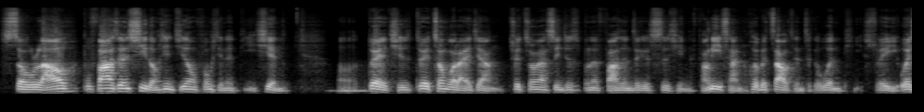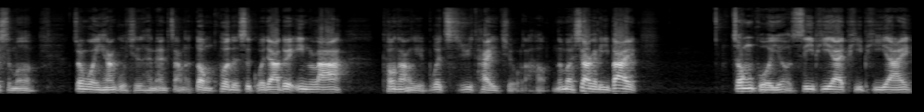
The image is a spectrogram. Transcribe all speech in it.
守牢不发生系统性金融风险的底线。呃，对，其实对中国来讲，最重要的事情就是不能发生这个事情。房地产会不会造成这个问题？所以为什么中国银行股其实很难涨得动，或者是国家队硬拉，通常也不会持续太久了哈。那么下个礼拜，中国有 CPI、PPI。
